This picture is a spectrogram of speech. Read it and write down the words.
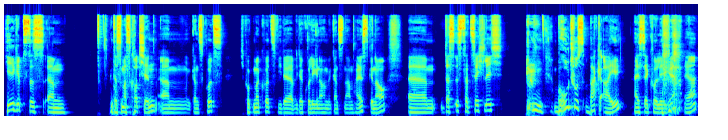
Hier gibt's das, ähm, das Maskottchen, ähm, ganz kurz. Ich gucke mal kurz, wie der, wie der Kollege noch mit ganzen Namen heißt, genau. Ähm, das ist tatsächlich Brutus Buckeye, heißt der Kollege, ja.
